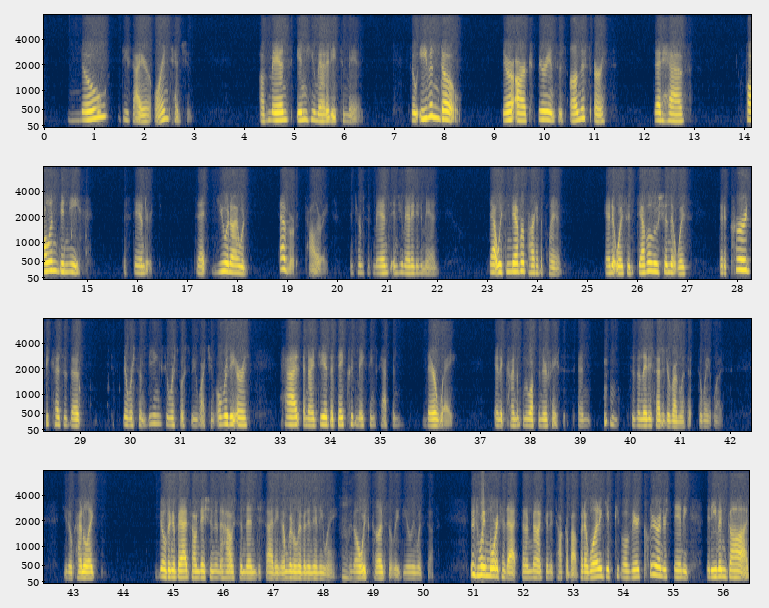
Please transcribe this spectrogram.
no desire or intention of man's inhumanity to man. So even though there are experiences on this earth that have fallen beneath the standards that you and I would ever tolerate in terms of man's inhumanity to man, that was never part of the plan. And it was a devolution that was that occurred because of the there were some beings who were supposed to be watching over the earth had an idea that they could make things happen their way. And it kind of blew up in their faces. And so then they decided to run with it the way it was. You know, kind of like building a bad foundation in a house and then deciding I'm going to live in it anyway Hmm. and always constantly dealing with stuff. There's way more to that that I'm not going to talk about, but I want to give people a very clear understanding that even God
